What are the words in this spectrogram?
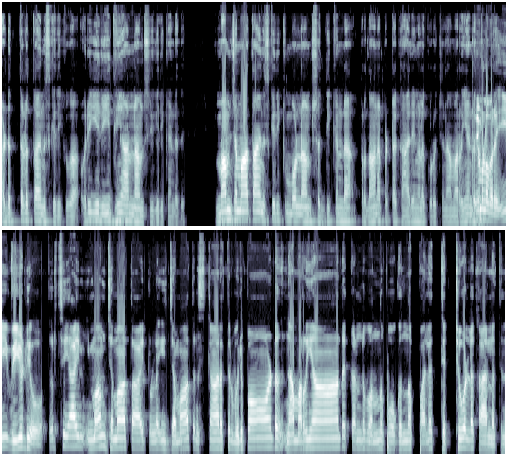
അടുത്തടുത്തായി നിസ്കരിക്കുക. ഒരു ഈ രീതിയാണ് നാം സ്വീകരിക്കേണ്ടത്. ഇമാം ജമാഅത്തായി നിസ്കരിക്കുമ്പോൾ നാം ശ്രദ്ധിക്കേണ്ട പ്രധാനപ്പെട്ട കാര്യങ്ങളെക്കുറിച്ച് നാം അറിയേണ്ടത് നമ്മളവരെ ഈ വീഡിയോ തീർച്ചയായും ഇമാം ജമാഅത്തായിട്ടുള്ള ഈ ജമാഅത്ത് നിസ്കാരത്തിൽ ഒരുപാട് നാം അറിയാതെ കണ്ടു വന്നു പോകുന്ന പല തെറ്റുകളുടെ കാരണത്തിൽ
